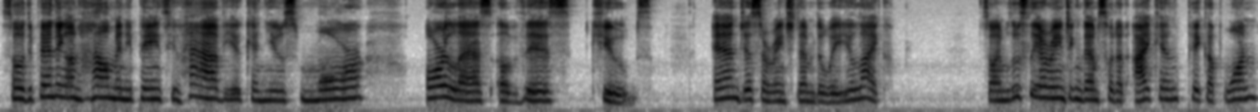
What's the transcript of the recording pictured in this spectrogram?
So depending on how many paints you have, you can use more or less of these cubes and just arrange them the way you like. So I'm loosely arranging them so that I can pick up one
